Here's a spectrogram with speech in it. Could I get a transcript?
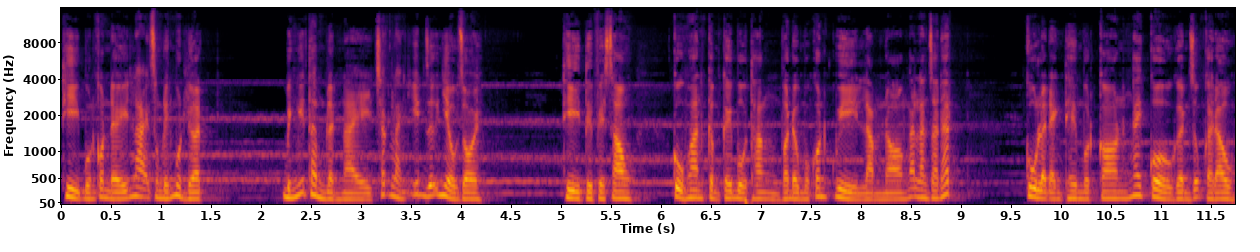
thì bốn con đấy lại xông đến một lượt. Bính nghĩ thầm lần này chắc lành ít dữ nhiều rồi. Thì từ phía sau, cụ Hoan cầm cây bổ thẳng vào đầu một con quỷ làm nó ngã lăn ra đất. Cụ lại đánh thêm một con ngay cổ gần rụng cả đầu.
